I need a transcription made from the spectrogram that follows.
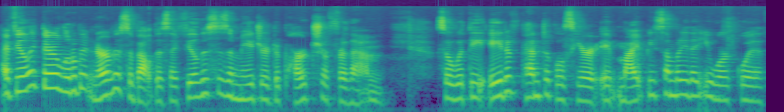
I feel like they're a little bit nervous about this. I feel this is a major departure for them. So with the Eight of Pentacles here, it might be somebody that you work with.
